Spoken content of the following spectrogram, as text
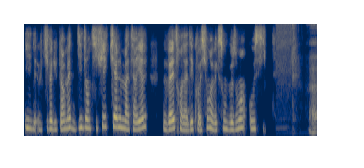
qui va lui permettre d'identifier quel matériel va être en adéquation avec son besoin aussi. Euh,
